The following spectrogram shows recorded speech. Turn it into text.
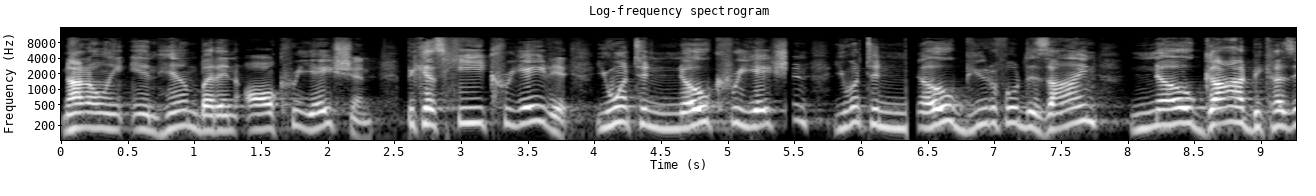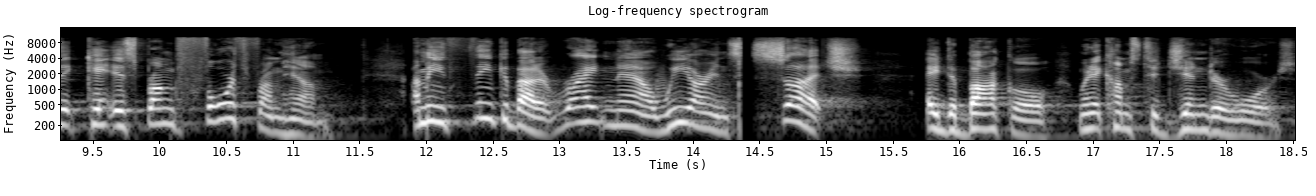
not only in him, but in all creation, because he created. You want to know creation? You want to know beautiful design? Know God, because it, came, it sprung forth from him. I mean, think about it. Right now, we are in such a debacle when it comes to gender wars,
